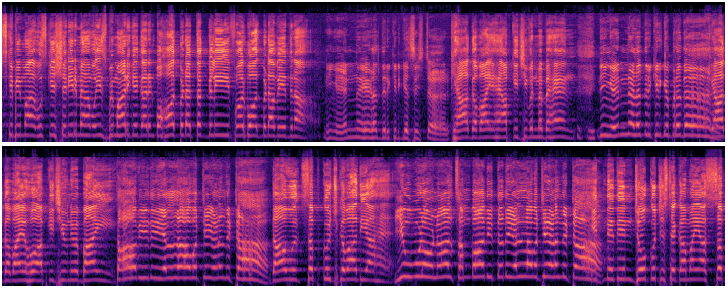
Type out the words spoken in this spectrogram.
उसकी बीमार उसके शरीर में वो इस बीमारी के कारण बहुत बड़ा तकलीफ और बहुत बड़ा वेदना நீங்க என்ன இழந்திருக்கிறீங்க சிஸ்டர் क्या गवाए हैं आपके जीवन में बहन நீங்க என்ன இழந்திருக்கிறீங்க பிரதர் क्या गवाए हो आपके जीवन में भाई தாவீது எல்லாவற்றையும் இழந்துட்டா दाऊद सब कुछ गवा दिया है இவ்வளவு நாள் சம்பாதித்தது எல்லாவற்றையும் இழந்துட்டா इतने दिन जो कुछ उसने कमाया सब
